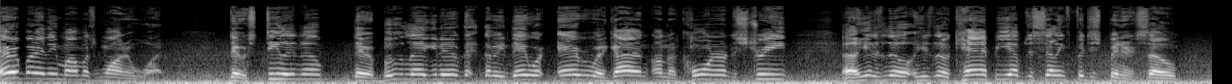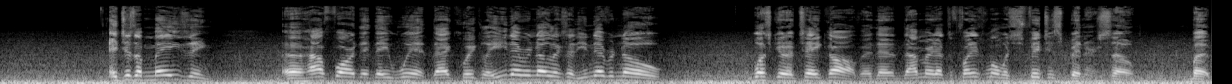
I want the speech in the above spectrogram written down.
Everybody and their mamas wanted one. They were stealing them. They were bootlegging them. I mean, they were everywhere. Guy on the corner of the street, uh, he had his little his little canopy up, just selling fidget spinners. So it's just amazing uh, how far that they went that quickly. You never know. Like I said, you never know what's gonna take off. And that, I remember that the funniest one was fidget spinners. So, but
